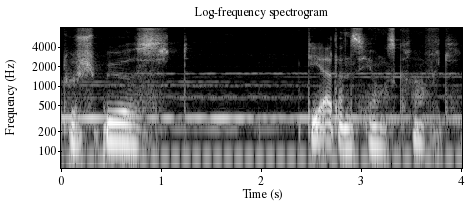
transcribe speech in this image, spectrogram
Du spürst die Erdanziehungskraft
